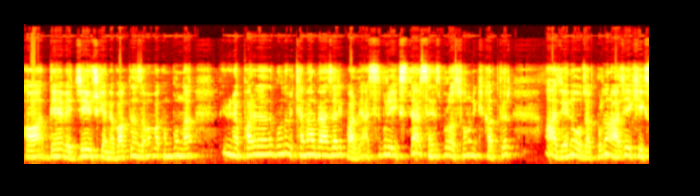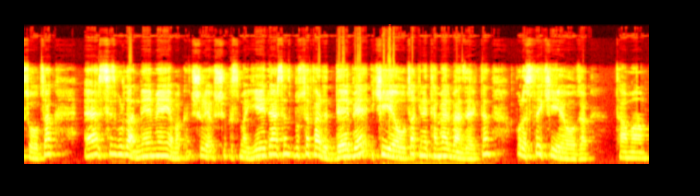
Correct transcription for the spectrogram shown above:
A, D ve C üçgenine baktığınız zaman bakın bunlar birbirine paralelde burada bir temel benzerlik vardı. Yani siz buraya x derseniz burası onun iki katıdır. AC ne olacak? Buradan AC 2x olacak. Eğer siz burada NM'ye bakın şuraya şu kısma y derseniz bu sefer de DB 2y olacak. Yine temel benzerlikten. Burası da 2y olacak. Tamam.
